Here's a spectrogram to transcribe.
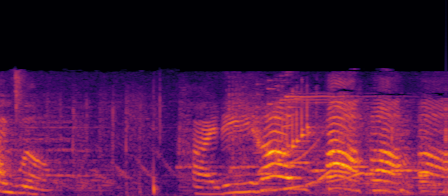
I will. Heidi ho! Ha ha ha!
